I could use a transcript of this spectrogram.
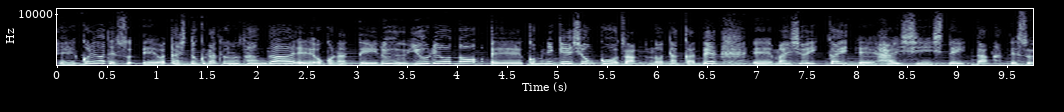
えーこれはです、えー私と倉園さんが、えー行っている有料の、えーコミュニケーション講座の中で、えー毎週1回、えー配信していたです。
